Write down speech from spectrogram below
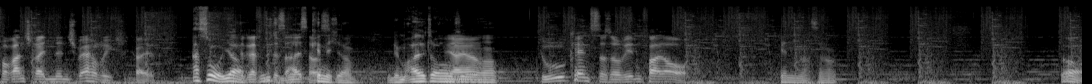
voranschreitenden Schwerhörigkeit. Ach so, ja. Betreffend des das Alters. kenne ich ja. Mit dem Alter und Ja, so. ja. Ja. Du kennst das auf jeden Fall auch. Ich kenn das, ja. So,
